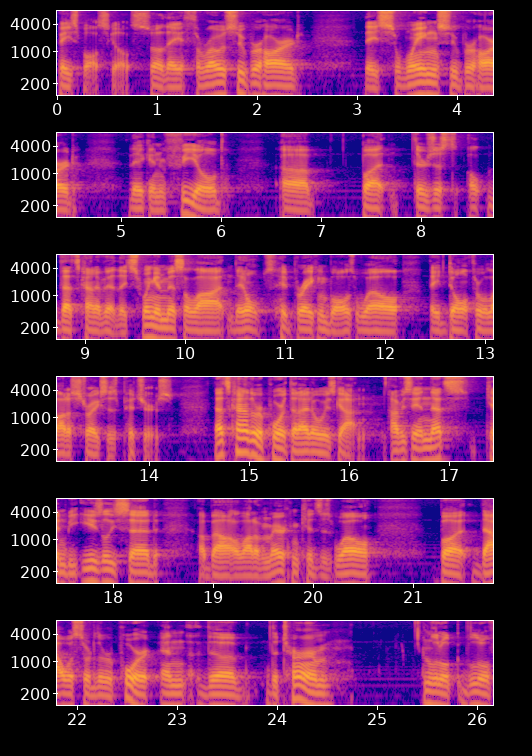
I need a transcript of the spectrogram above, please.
baseball skills. So they throw super hard, they swing super hard, they can field, uh, but there's just that's kind of it. They swing and miss a lot. They don't hit breaking balls well. They don't throw a lot of strikes as pitchers. That's kind of the report that I'd always gotten. Obviously, and that's can be easily said about a lot of American kids as well. But that was sort of the report, and the the term, a little little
